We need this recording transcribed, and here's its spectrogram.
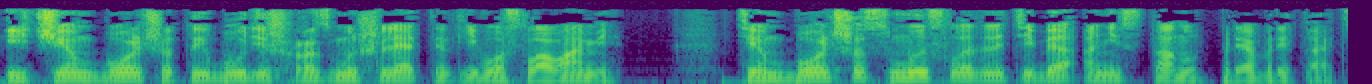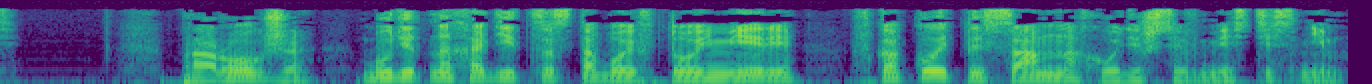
И чем больше ты будешь размышлять над его словами, тем больше смысла для тебя они станут приобретать. Пророк же будет находиться с тобой в той мере, в какой ты сам находишься вместе с ним.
